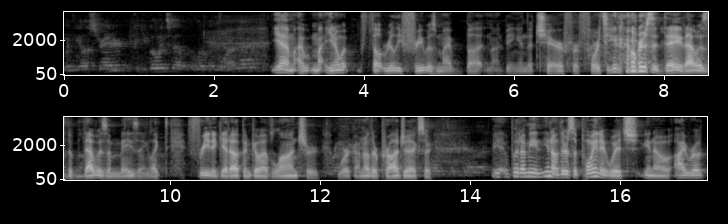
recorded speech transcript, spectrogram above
with the illustrator. Could you go into a little bit more of that? Yeah, my, you know what felt really free was my butt not being in the chair for 14 hours a day. That was the that was amazing. Like free to get up and go have lunch or work on other projects or. Yeah, but I mean, you know, there's a point at which you know I wrote.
